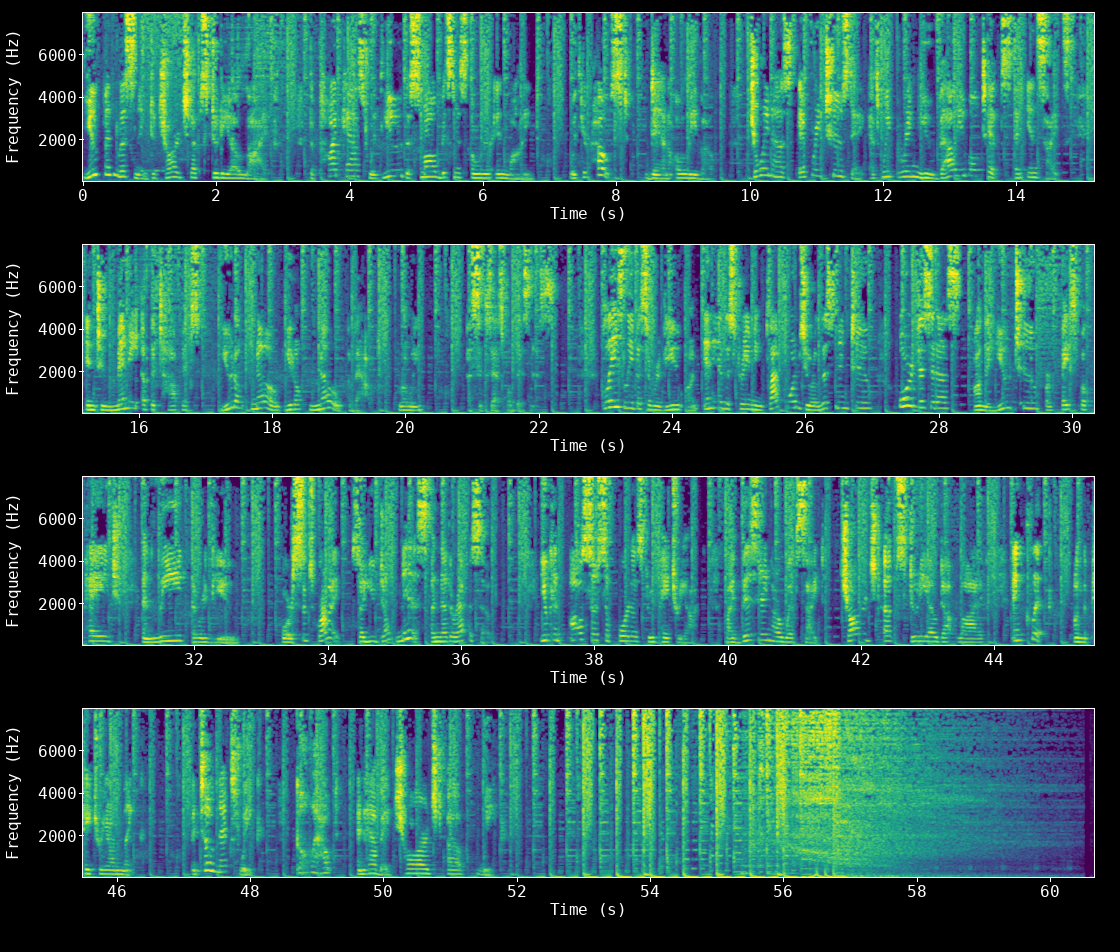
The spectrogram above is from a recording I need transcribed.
You've been listening to Charged Up Studio Live, the podcast with you, the small business owner, in mind, with your host, Dana Olivo. Join us every Tuesday as we bring you valuable tips and insights into many of the topics you don't know you don't know about growing a successful business. Please leave us a review on any of the streaming platforms you are listening to or visit us on the YouTube or Facebook page and leave a review or subscribe so you don't miss another episode. You can also support us through Patreon by visiting our website, chargedupstudio.live, and click on the Patreon link. Until next week, go out and have a charged up week.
